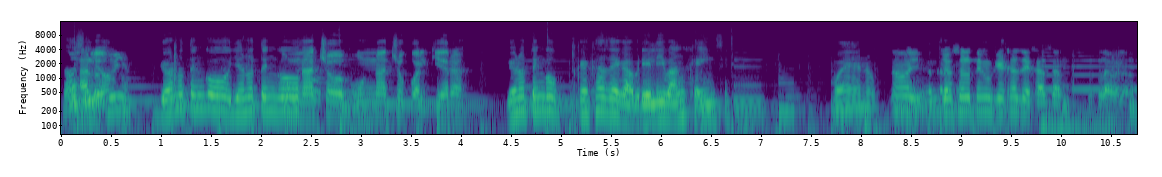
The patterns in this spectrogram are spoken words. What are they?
No, Un sí, A lo Leo, suyo. Yo no tengo, yo no tengo, un Nacho, un Nacho cualquiera. yo no tengo quejas de Gabriel Iván Heinze. Bueno, No, yo, yo solo tengo quejas de Hazard, la verdad.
